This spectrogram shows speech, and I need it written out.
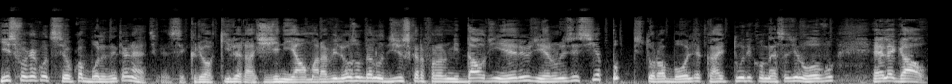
Isso foi o que aconteceu com a bolha da internet. Você criou aquilo, era genial, maravilhoso. Um belo dia os caras falaram, me dá o dinheiro, e o dinheiro não existia. Pum, estourou a bolha, cai tudo e começa de novo. É legal.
